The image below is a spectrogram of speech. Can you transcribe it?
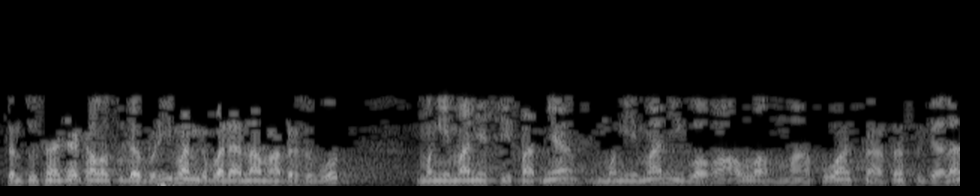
Tentu saja kalau sudah beriman kepada nama tersebut, mengimani sifatnya, mengimani bahwa Allah Maha Kuasa atas segala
